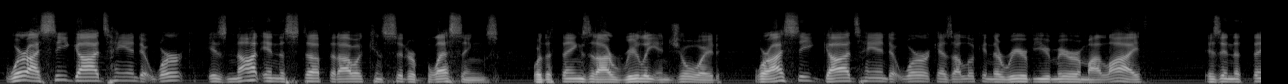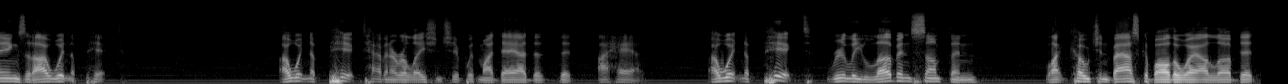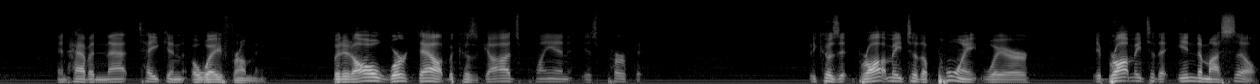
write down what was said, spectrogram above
where I see God's hand at work is not in the stuff that I would consider blessings or the things that I really enjoyed. Where I see God's hand at work as I look in the rearview mirror of my life is in the things that I wouldn't have picked. I wouldn't have picked having a relationship with my dad that, that I had. I wouldn't have picked really loving something like coaching basketball the way I loved it and having that taken away from me. But it all worked out because God's plan is perfect. Because it brought me to the point where it brought me to the end of myself.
